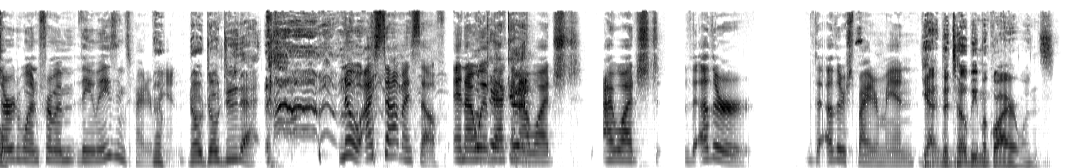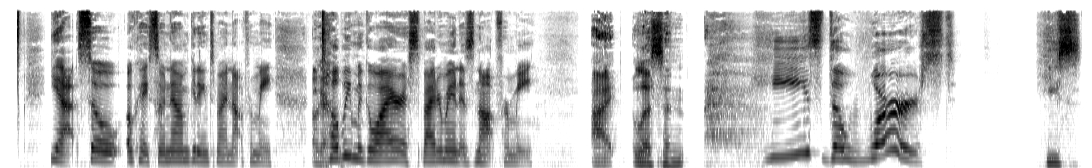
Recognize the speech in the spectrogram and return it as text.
third one from The Amazing Spider Man. no, don't do that. No, I stopped myself and I went Okay, back and I watched I watched the other the other Spider Man. yeah, the Tobey Maguire ones. Yeah, so okay, so now I'm getting to my not for me. Okay. Tobey Maguire as Spider Man is not for me. I listen. He's the worst. He's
